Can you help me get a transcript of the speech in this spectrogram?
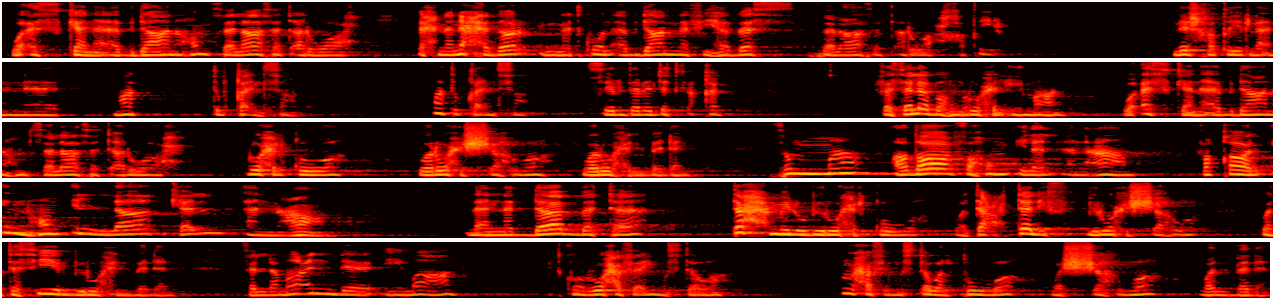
وأسكن أبدانهم ثلاثة أرواح. إحنا نحذر أن تكون أبداننا فيها بس ثلاثة أرواح خطير. ليش خطير؟ لأن ما تبقى إنسان. ما تبقى إنسان. تصير درجتك أقل. فسلبهم روح الإيمان وأسكن أبدانهم ثلاثة أرواح روح القوة وروح الشهوة وروح البدن. ثم أضافهم إلى الأنعام. فقال إنهم إلا كالأنعام لأن الدابة تحمل بروح القوة وتعتلف بروح الشهوة وتسير بروح البدن. فاللي ما عنده إيمان تكون روحه في أي مستوى؟ روحه في مستوى القوة والشهوة والبدن.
